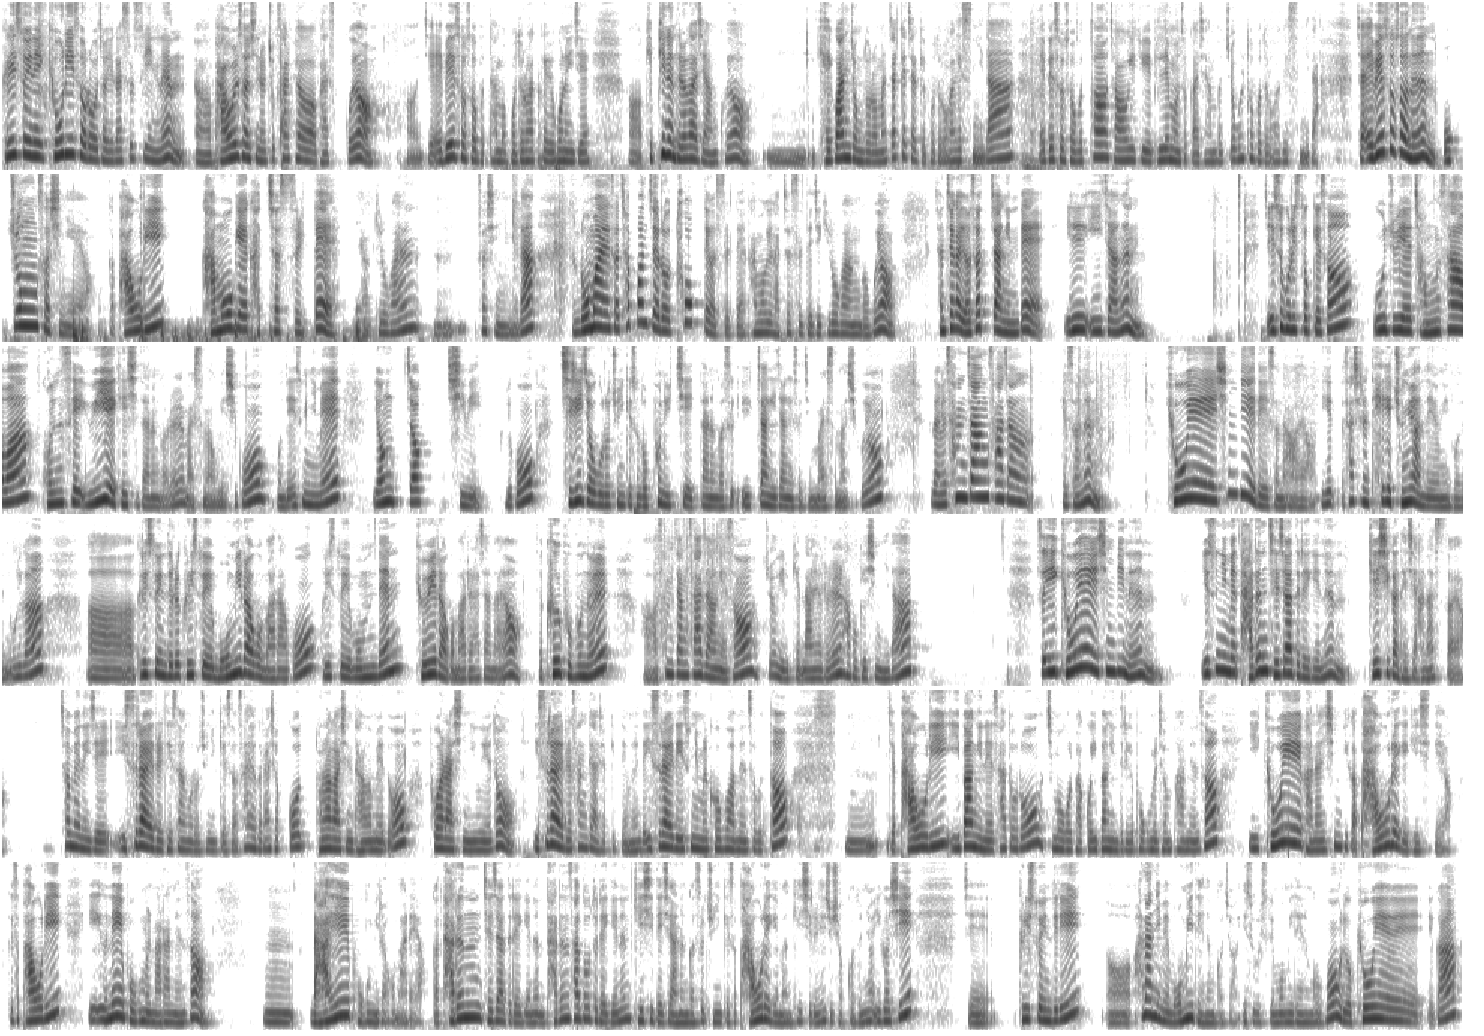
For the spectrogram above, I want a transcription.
그리스도인의 교리서로 저희가 쓸 수 있는 어, 바울 서신을 쭉 살펴봤고요. 어, 이제 에베소서부터 한번 보도록 할게요. 요거는 이제 어, 깊이는 들어가지 않고요. 음, 개관 정도로만 짧게 짧게 보도록 하겠습니다. 에베소서부터 저기 뒤에 빌레몬서까지 한번 쭉 훑어보도록 하겠습니다. 자, 에베소서는 옥중 서신이에요. 그러니까 바울이 감옥에 갇혔을 때 기록한 음, 서신입니다. 로마에서 첫 번째로 투옥되었을 때, 감옥에 갇혔을 때 이제 기록한 거고요. 전체가 여섯 장인데 1, 2장은 예수 그리스도께서 우주의 정사와 권세 위에 계시다는 것을 말씀하고 계시고, 이제 예수님의 영적 지위, 그리고 지리적으로 주님께서 높은 위치에 있다는 것을 1장, 2장에서 지금 말씀하시고요. 그 다음에 3장, 4장에서는 교회의 신비에 대해서 나와요. 이게 사실은 되게 중요한 내용이거든요. 우리가 아, 그리스도인들을 그리스도의 몸이라고 말하고 그리스도의 몸된 교회라고 말을 하잖아요. 그 부분을 어, 3장, 4장에서 쭉 이렇게 나열을 하고 계십니다. 그래서 이 교회의 신비는 예수님의 다른 제자들에게는 계시가 되지 않았어요. 처음에는 이제 이스라엘을 대상으로 주님께서 사역을 하셨고 돌아가신 다음에도 부활하신 이후에도 이스라엘을 상대하셨기 때문에 근데 이스라엘이 예수님을 거부하면서부터 음, 이제 바울이 이방인의 사도로 지목을 받고 이방인들에게 복음을 전파하면서 이 교회에 관한 신비가 바울에게 계시대요. 그래서 바울이 이 은혜의 복음을 말하면서 음, 나의 복음이라고 말해요. 그러니까 다른 제자들에게는 다른 사도들에게는 계시되지 않은 것을 주님께서 바울에게만 계시를 해주셨거든요. 이것이 이제 그리스도인들이 어, 하나님의 몸이 되는 거죠. 예수 그리스도의 몸이 되는 거고 그리고 교회가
